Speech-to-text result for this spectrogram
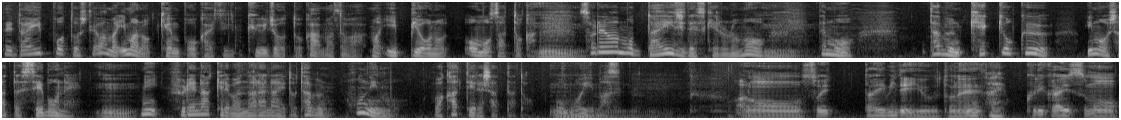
で第一歩としてはまあ今の憲法改正9条とかまたはまあ一票の重さとか。それはもう大事ですけれどもでも多分結局今おっしゃった背骨に触れなければならないと多分本人も分かっていらっしゃったと思います。あのそういった意味で言うとね、はい、繰り返すも、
